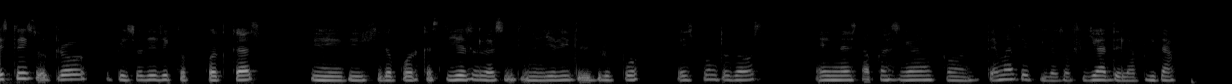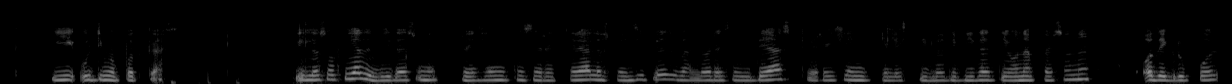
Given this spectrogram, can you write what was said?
es otro episodio de podcast eh, dirigido por Castillo de la Cintinayeli del grupo 6.2. En esta ocasión con temas de filosofía de la vida y último podcast. Filosofía de vida es una expresión que se requiere a los principios, valores e ideas que rigen el estilo de vida de una persona o de grupos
